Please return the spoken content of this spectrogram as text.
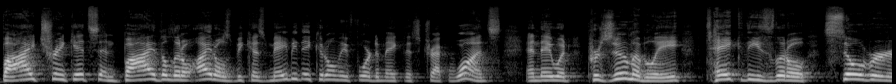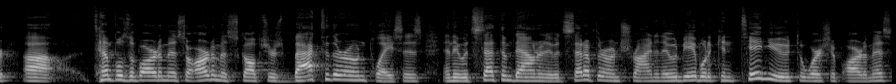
buy trinkets and buy the little idols because maybe they could only afford to make this trek once. And they would presumably take these little silver uh, temples of Artemis or Artemis sculptures back to their own places and they would set them down and they would set up their own shrine and they would be able to continue to worship Artemis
